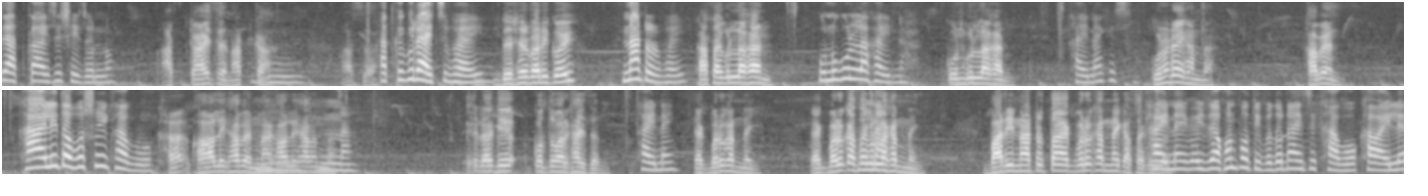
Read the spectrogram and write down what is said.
যে আটকা আইছি সেই জন্য আটকা আইছেন আটকা? আচ্ছা। আটকা করে আইছি ভাই। দেশের বাড়ি কই? নাটোর ভাই। কাঁচাগুল্লা খান? কোনো গুল্লা খাই না। কোন গুল্লা খান? খাই না কিছু। কোনোটাই খান না? খাবেন? খাইলে তো অবশ্যই খাব। খাওয়ালে খাবেন না খাওয়ালে খাবেন না? না। এর আগে কতবার খাইছেন? খাই নাই। একবারও খান নাই? একবারও কাঁচাগোল্লা খান নাই? বাড়ি নাটোরটা একবারও খান নাই কাঁচা খাই নাই ওই যখন প্রতিবেদনে আইছি খাব খাওয়াইলে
